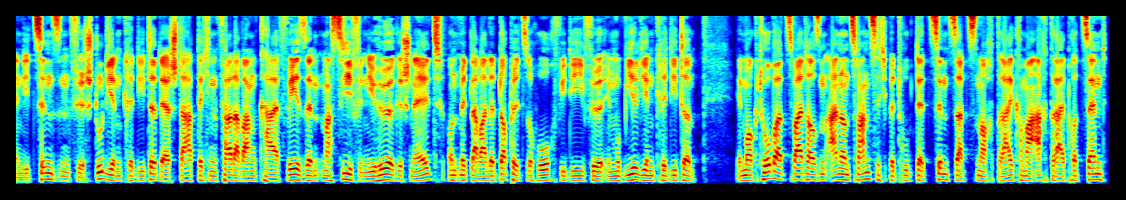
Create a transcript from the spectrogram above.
Denn die Zinsen für Studienkredite der staatlichen Förderbank KfW sind massiv in die Höhe geschnellt und mittlerweile doppelt so hoch wie die für Immobilienkredite. Im Oktober 2021 betrug der Zinssatz noch 3,83 Prozent.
